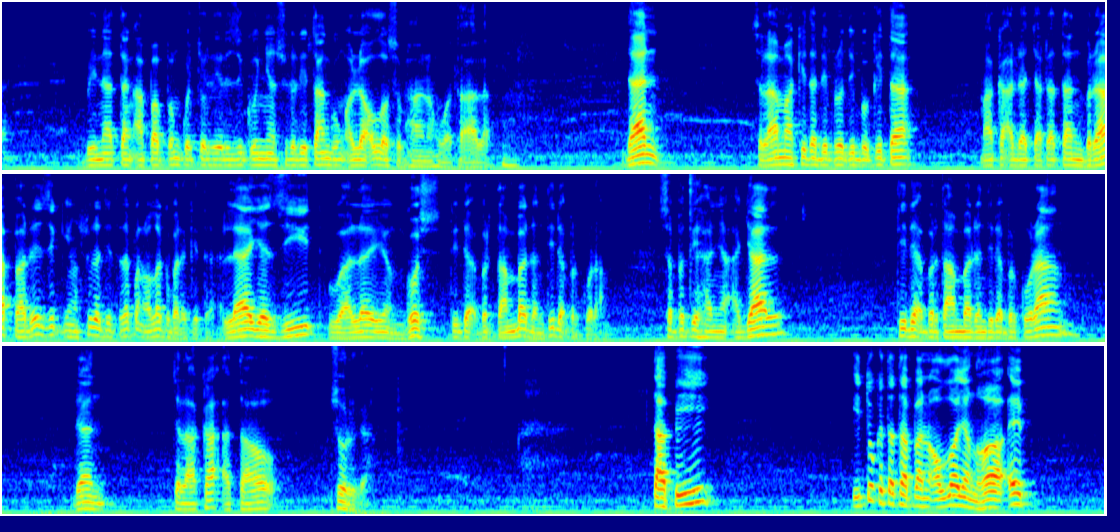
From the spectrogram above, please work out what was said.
binatang apa pun kecuali rezekinya sudah ditanggung oleh Allah Subhanahu wa taala. Dan selama kita di perut ibu kita maka ada catatan berapa rezeki yang sudah ditetapkan Allah kepada kita. La yazid wa la tidak bertambah dan tidak berkurang. Seperti halnya ajal, tidak bertambah dan tidak berkurang dan celaka atau surga. Tapi itu ketetapan Allah yang gaib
